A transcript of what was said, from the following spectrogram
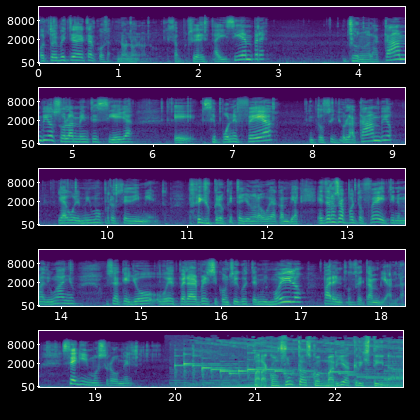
o estoy vestida de tal cosa. No, no, no, no. Esa pulsera está ahí siempre. Yo no la cambio, solamente si ella eh, se pone fea, entonces yo la cambio y hago el mismo procedimiento. Pero yo creo que esta yo no la voy a cambiar. Esta no se ha puesto fea y tiene más de un año. O sea que yo voy a esperar a ver si consigo este mismo hilo para entonces cambiarla. Seguimos, Rommel. Para consultas con María Cristina,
